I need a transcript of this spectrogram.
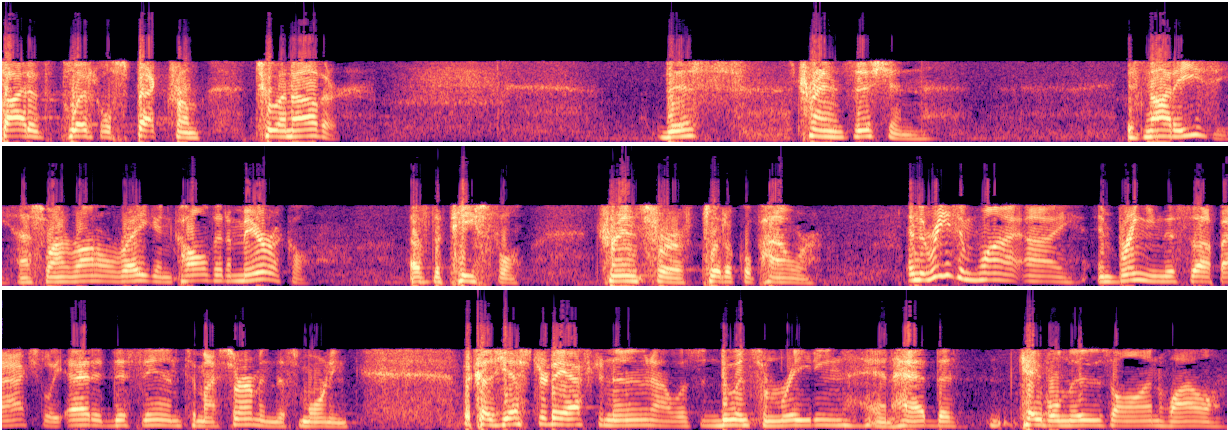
side of the political spectrum to another. This transition is not easy. That's why Ronald Reagan called it a miracle of the peaceful transfer of political power. And the reason why I am bringing this up, I actually added this in to my sermon this morning because yesterday afternoon I was doing some reading and had the cable news on while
